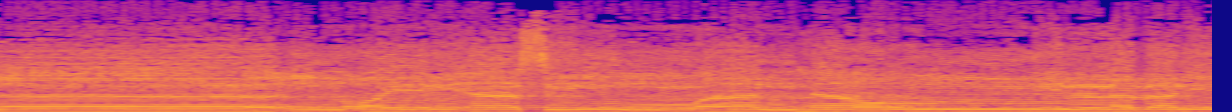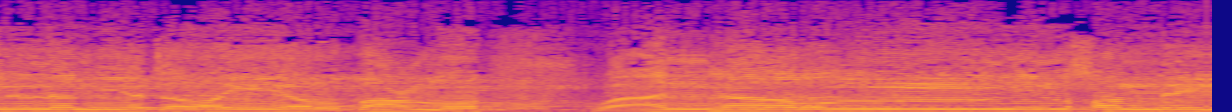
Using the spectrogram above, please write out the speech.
ماء غير آسن وأنهار من لبن لم يتغير طعمه وأنهار من خمر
